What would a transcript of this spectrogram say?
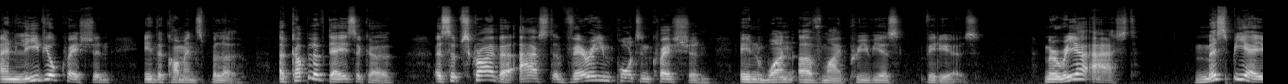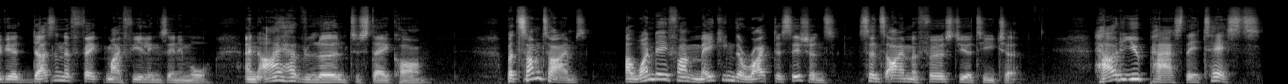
and leave your question in the comments below. A couple of days ago, a subscriber asked a very important question in one of my previous videos. Maria asked, Misbehavior doesn't affect my feelings anymore, and I have learned to stay calm. But sometimes I wonder if I'm making the right decisions since I'm a first year teacher. How do you pass their tests?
